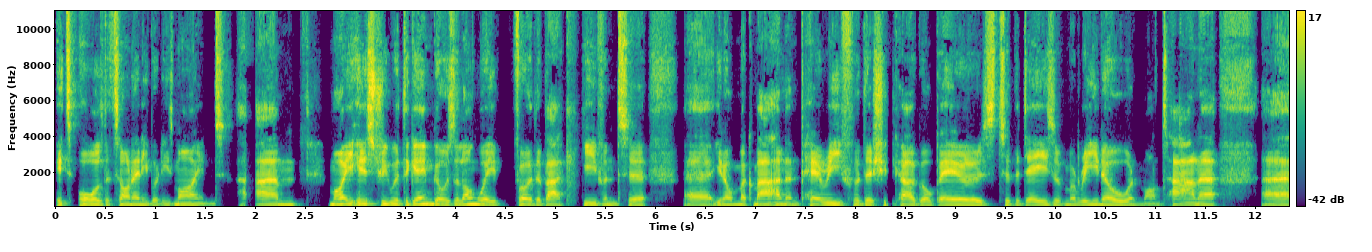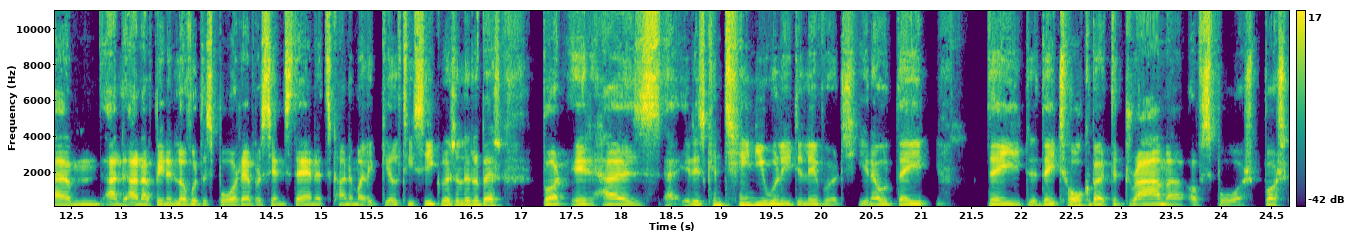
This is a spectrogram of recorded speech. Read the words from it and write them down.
It's all that's on anybody's mind. Um my history with the game goes a long way further back even to uh, you know mcmahon and perry for the chicago bears to the days of marino and montana. Um and, and i've been in love with the sport ever since then. It's kind of my guilty secret a little bit but it has uh, it is continually delivered. You know they they they talk about the drama of sport, but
